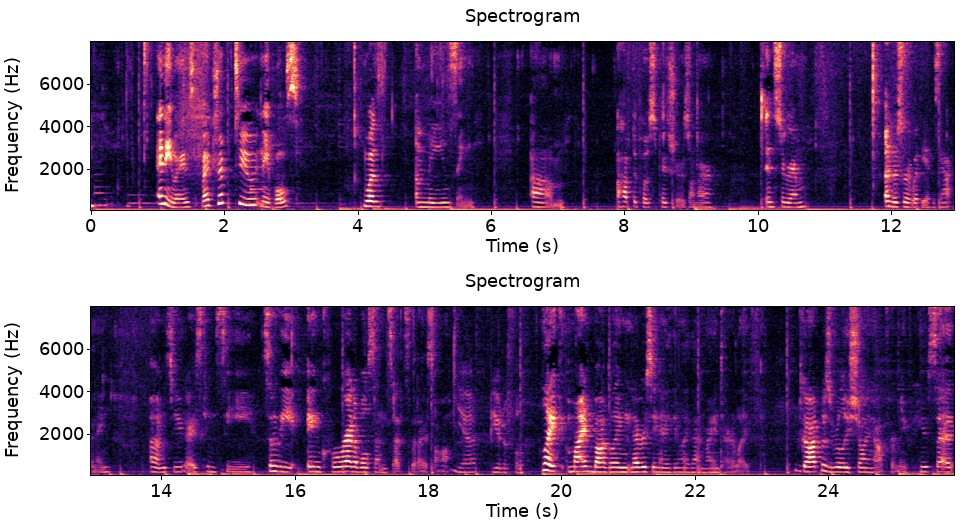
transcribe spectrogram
Anyways, my trip to Naples was amazing. Um, I'll have to post pictures on our Instagram underscore what the F is happening. um, so you guys can see some of the incredible sunsets that I saw. Yeah, beautiful. Like mind boggling, never seen anything like that in my entire life. God was really showing out for me. He said,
